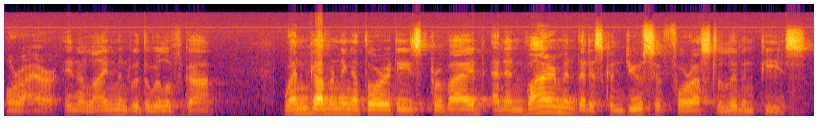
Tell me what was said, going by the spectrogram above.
or are in alignment with the will of God when governing authorities provide an environment that is conducive for us to live in peace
